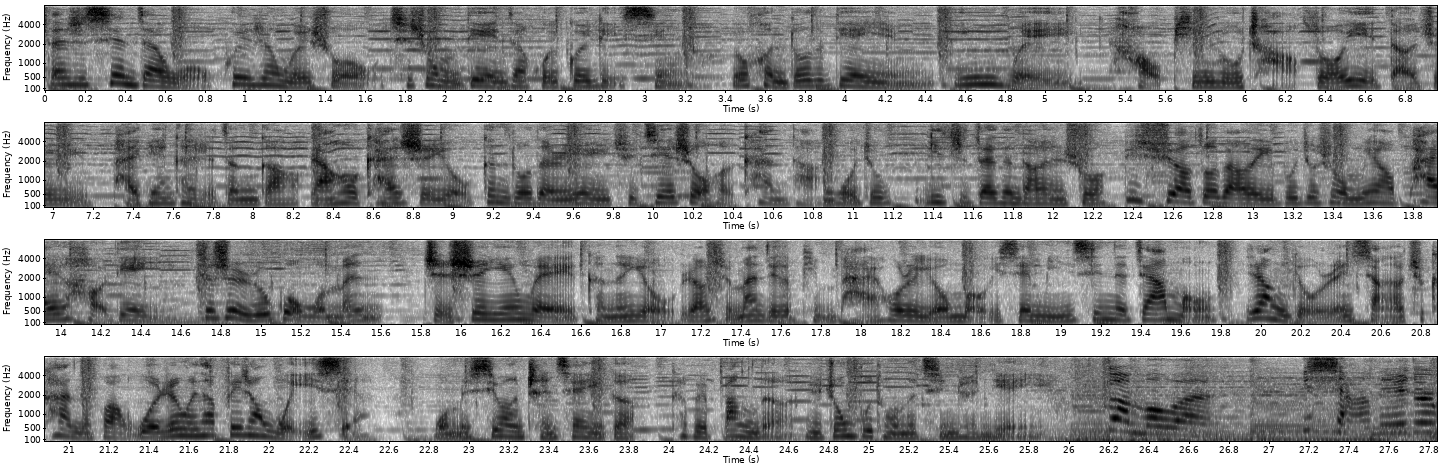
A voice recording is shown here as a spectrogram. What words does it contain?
但是现在我会认为说，其实我们电影在回归理性了。有很多的电影因为好评如潮，所以导致于排片开始增高，然后开始有更多的人愿意去接受和看它。我就一直在跟导演说，必须要做到的一步就是我们要拍一个好电影。就是如果我们只是因为可能有饶雪漫这个品牌，或者有某一些明星的加盟，让有人想要去看的话，我认为它非常危险。我们希望呈现一个特别棒的、与众不同的青春电影。段博文，你想的那些都是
